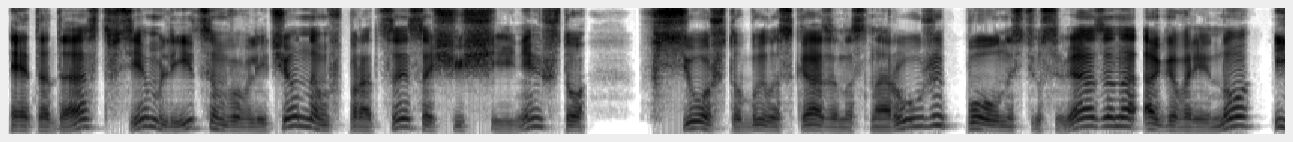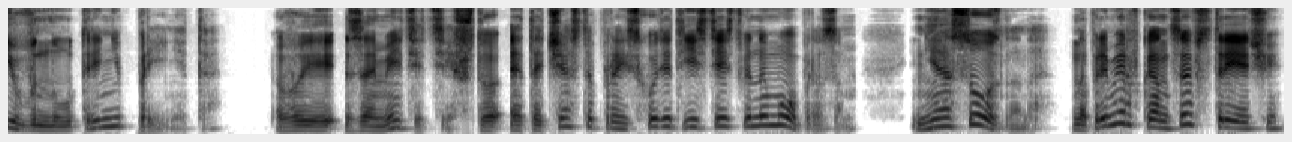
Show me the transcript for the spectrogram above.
Это даст всем лицам, вовлеченным в процесс, ощущение, что все, что было сказано снаружи, полностью связано, оговорено и внутренне принято. Вы заметите, что это часто происходит естественным образом, неосознанно, например, в конце встречи,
